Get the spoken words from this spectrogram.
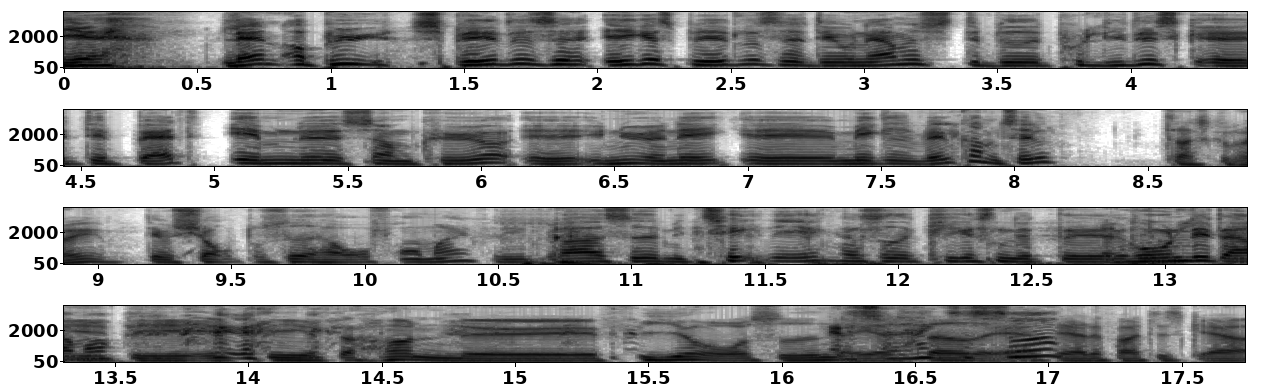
Ja, land og by, splittelse, ikke splittelse, det er jo nærmest det blevet et politisk øh, debatemne, som kører øh, i ny og næ. Øh, Mikkel, velkommen til. Tak skal du have. Det er jo sjovt, du sidder herovre fra mig, fordi du bare sidder i mit tv, ikke? og sidder og kigger sådan lidt øh, ja, håndligt af mig. Det, det, er- det er efterhånden øh, fire år siden, Er det at jeg stadig siden? er. Det er det faktisk, er.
